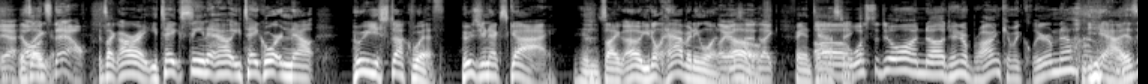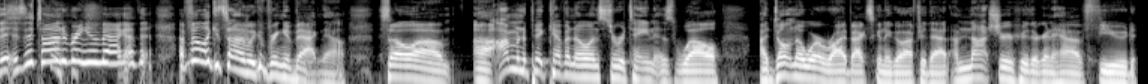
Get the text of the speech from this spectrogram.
Yeah. It's Oh, like it's now. It's like, all right, you take Cena out, you take Orton out. Who are you stuck with? Who's your next guy? And it's like, oh, you don't have anyone. like oh, I said, like fantastic. Uh, what's the deal on uh, Daniel Bryan? Can we clear him now? yeah, is it is it time to bring him back? I, th- I feel like it's time we could bring him back now. So um, uh, I'm going to pick Kevin Owens to retain as well. I don't know where Ryback's going to go after that. I'm not sure who they're going to have feud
